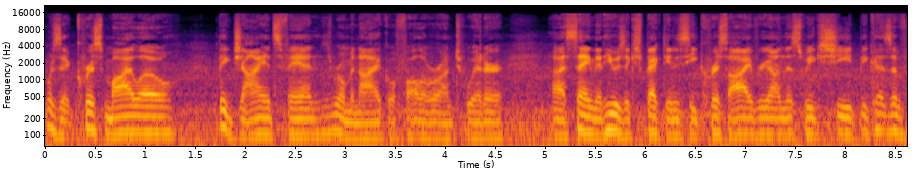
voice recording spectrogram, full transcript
what is it, Chris Milo, big Giants fan. He's a real maniacal follower on Twitter, uh, saying that he was expecting to see Chris Ivory on this week's sheet because of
